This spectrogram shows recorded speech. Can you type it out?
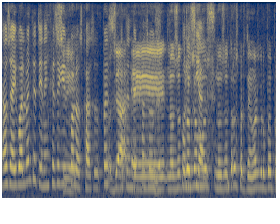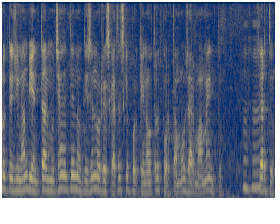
O sea, igualmente tienen que seguir con los casos, pues atender eh, casos nosotros somos, nosotros pertenecemos al grupo de protección ambiental. Mucha gente nos dice en los rescates que porque nosotros portamos armamento, ¿cierto?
